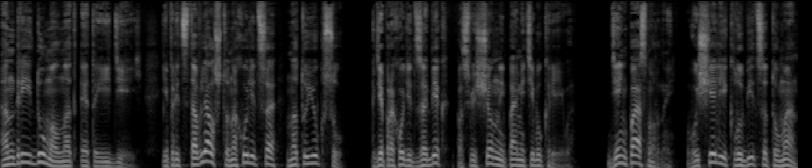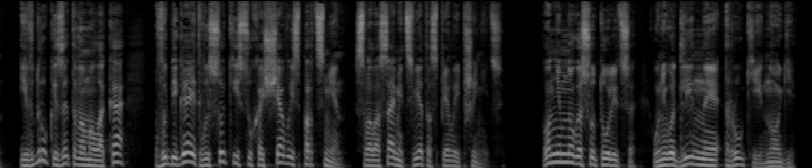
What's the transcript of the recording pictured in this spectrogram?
Андрей думал над этой идеей и представлял, что находится на Туюксу, где проходит забег, посвященный памяти Букреева. День пасмурный, в ущелье клубится туман, и вдруг из этого молока выбегает высокий сухощавый спортсмен с волосами цвета спелой пшеницы. Он немного сутулится, у него длинные руки и ноги.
